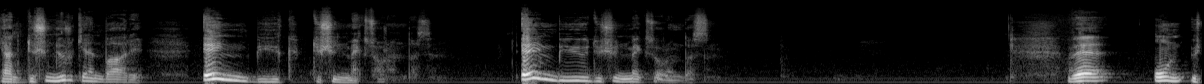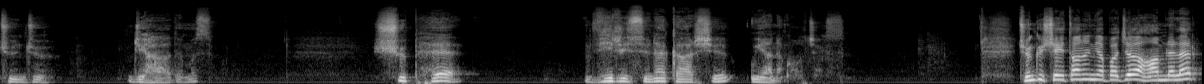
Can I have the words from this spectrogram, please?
Yani düşünürken bari en büyük düşünmek zorundasın. En büyüğü düşünmek zorundasın. Ve 13. cihadımız şüphe virüsüne karşı uyanık olacaksın. Çünkü şeytanın yapacağı hamleler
